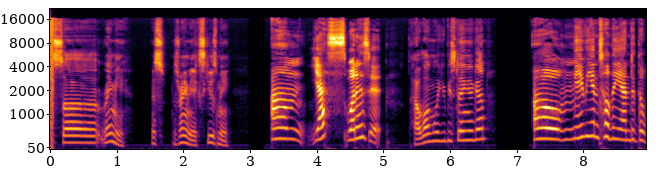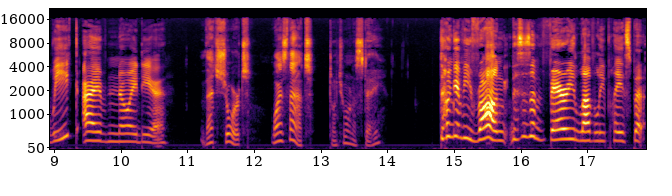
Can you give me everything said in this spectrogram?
Miss uh, Raimi. Miss Miss Raimi, excuse me. Um, yes, what is it? How long will you be staying again? Oh, maybe until the end of the week? I have no idea. That's short. Why's that? Don't you want to stay? Don't get me wrong, this is a very lovely place, but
